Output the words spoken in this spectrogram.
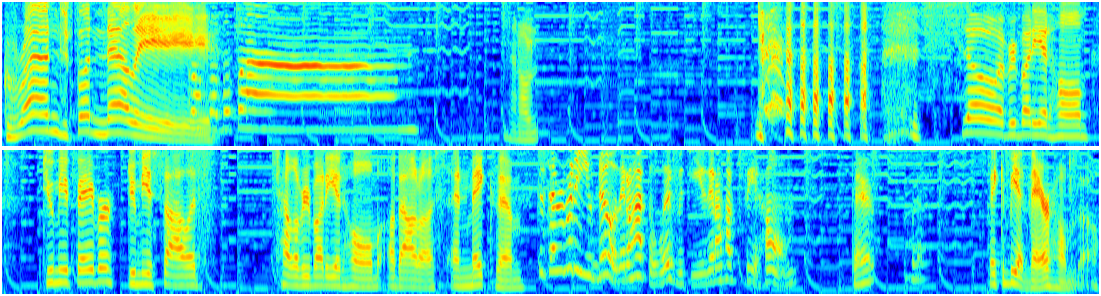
grand finale. Bum, bum, bum. I don't. so, everybody at home, do me a favor, do me a solid. Tell everybody at home about us and make them Just everybody you know. They don't have to live with you. They don't have to be at home. there. They could be at their home though.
